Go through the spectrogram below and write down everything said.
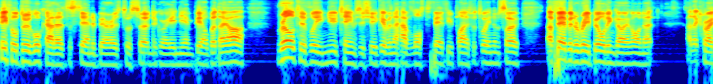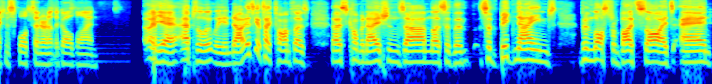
people do look at as the standard bearers to a certain degree in the NPL, but they are relatively new teams this year, given they have lost a fair few players between them. So a fair bit of rebuilding going on at, at the Croatian Sports Centre and at the Gold Line. Uh, yeah, absolutely, and uh, it's going to take time for those those combinations. Um, I said, the some big names been lost from both sides, and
